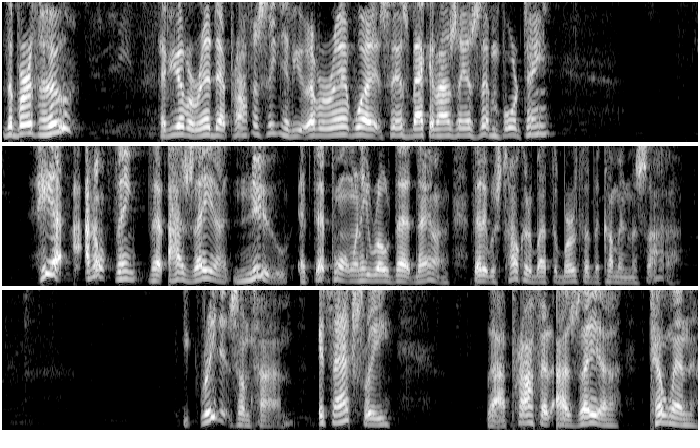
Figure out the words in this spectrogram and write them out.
The birth of who? Have you ever read that prophecy? Have you ever read what it says back in Isaiah 7:14? He, I don't think that Isaiah knew at that point when he wrote that down that it was talking about the birth of the coming Messiah. You read it sometime. It's actually the prophet Isaiah telling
